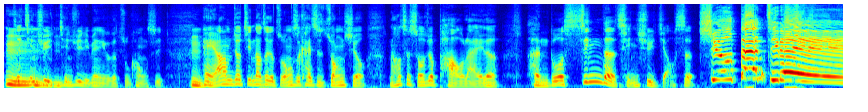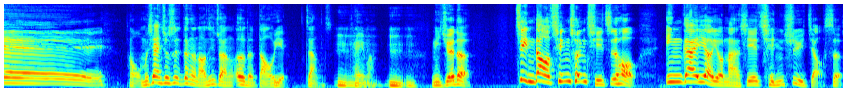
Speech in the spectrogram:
嗯在情绪情绪里面有一个主控室，嗯嘿，然后他们就进到这个主控室开始装修，然后这时候就跑来了很多新的情绪角色，修蛋机嘞！好，我们现在就是那个脑筋转弯二的导演，这样子，嗯，可以吗？？嗯嗯，你觉得进到青春期之后，应该要有哪些情绪角色？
